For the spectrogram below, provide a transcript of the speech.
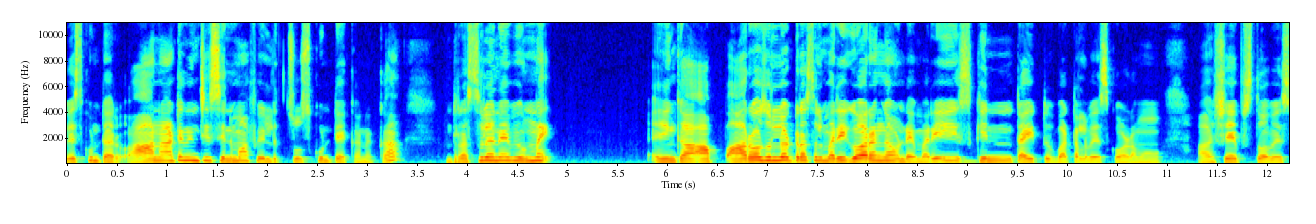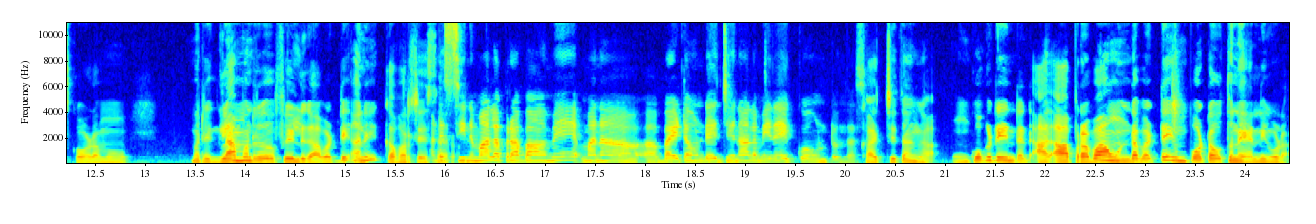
వేసుకుంటారు. ఆనాటి నుంచి సినిమా ఫీల్డ్ చూసుకుంటే కనుక డ్రెస్సులు అనేవి ఉన్నాయి. ఇంకా ఆ- ఆ రోజుల్లో డ్రెస్సులు మరీ ఘోరంగా ఉండే మరీ స్కిన్ టైట్ బట్టలు వేసుకోవడము షేప్స్తో వేసుకోవడము మరి గ్లామర్ ఫీల్డ్ కాబట్టి అని కవర్ చేశారు. సినిమాల ప్రభావమే మన బయట ఉండే జనాల మీద ఎక్కువ ఉంటుంది ఖచ్చితంగా. ఇంకొకటి ఏంటంటే ఆ- ప్రభావం ఉండబట్టే ఇంపోర్ట్ అవుతున్నాయి అన్నీ కూడా.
